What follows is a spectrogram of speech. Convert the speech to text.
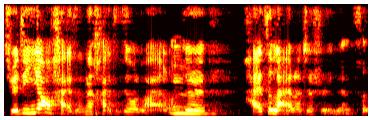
决定要孩子，那孩子就来了，嗯就是孩子来了就是缘分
